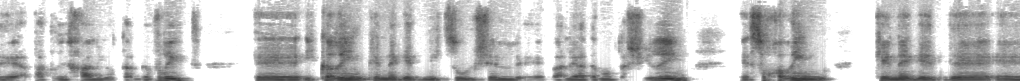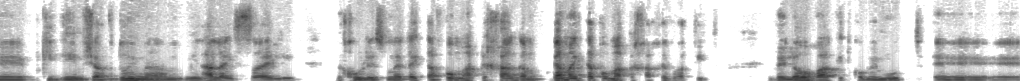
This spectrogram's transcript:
אה, הפטריארכליות הגברית, אה, איכרים כנגד ניצול של אה, בעלי אדמות עשירים, אה, סוחרים כנגד אה, אה, פקידים שעבדו עם המנהל הישראלי וכולי. זאת אומרת, הייתה פה מהפכה, גם, גם הייתה פה מהפכה חברתית, ולא רק התקוממות אה, אה,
